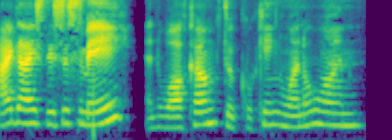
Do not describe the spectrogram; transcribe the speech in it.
Hi guys, this is Mae and welcome to Cooking 101.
